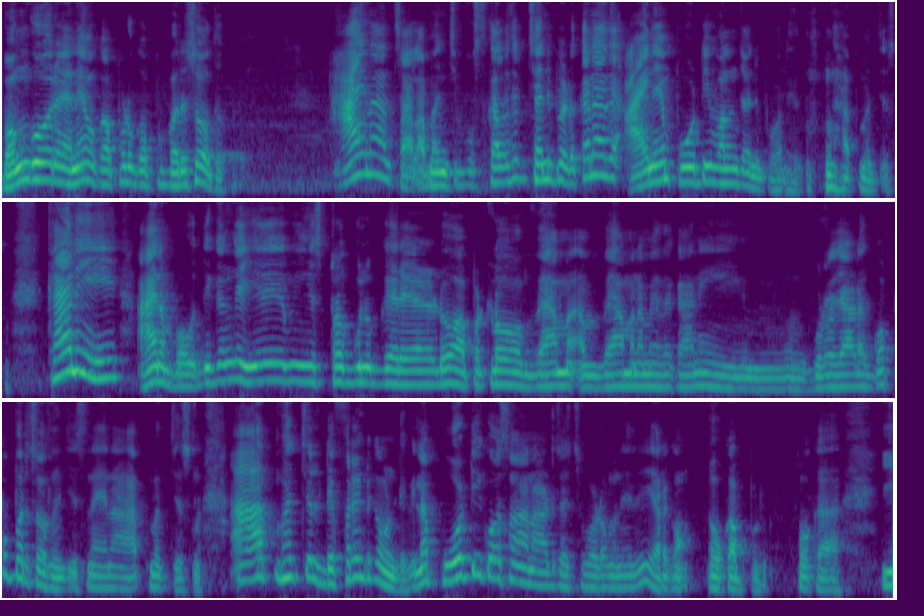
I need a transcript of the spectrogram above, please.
బొంగోరే అనే ఒకప్పుడు గొప్ప పరిశోధకుడు ఆయన చాలా మంచి పుస్తకాలు రాశాడు, చనిపోయాడు. కానీ అది ఆయనేం పోటీ వలన చనిపోలేదు. ఆత్మహత్య చేసుకుని. కానీ ఆయన భౌతికంగా ఏమి స్ట్రగుల్‌కి గరాడో అప్పట్లో వేమ వేమన మీద కానీ, గుర్రజాడ గొప్ప పరిశోధన చేసిన ఆయన ఆత్మహత్య చేసుకున్నాడు. ఆ ఆత్మహత్యలు డిఫరెంట్‌గా ఉండేవి. ఇలా పోటీ కోసం ఆనాడు చచ్చిపోవడం అనేది ఎరగం ఒకప్పుడు. ఒక ఈ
